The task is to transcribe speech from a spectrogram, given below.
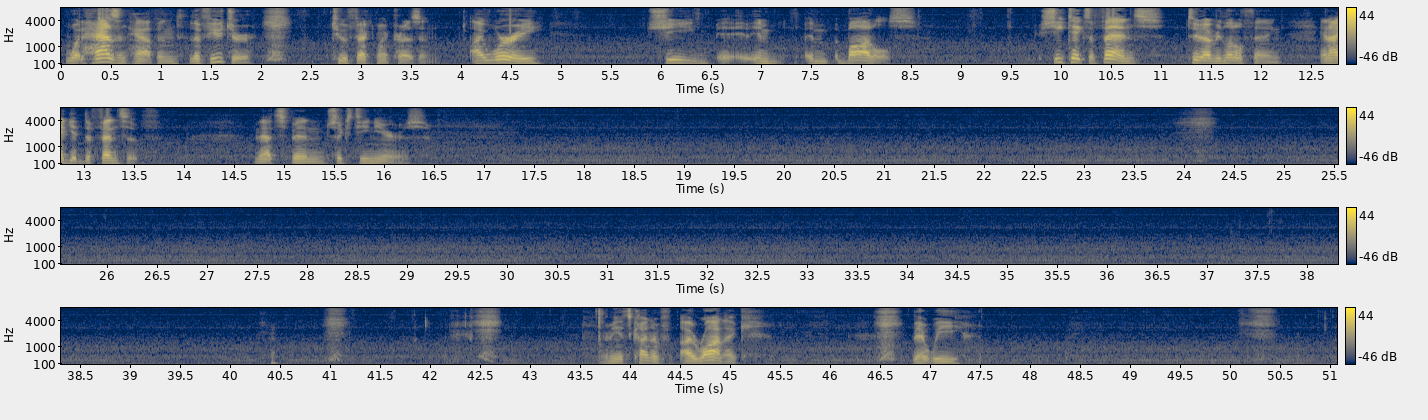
what hasn't happened, the future, to affect my present. I worry she eh, in, in bottles. She takes offense to every little thing, and I get defensive. And that's been 16 years. I mean, it's kind of ironic that we.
